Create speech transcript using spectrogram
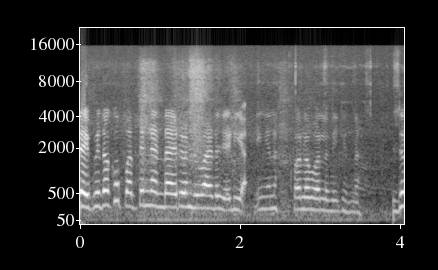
ടൈപ്പ് ഇതൊക്കെ പത്തിന് രണ്ടായിരം രൂപയുടെ ചെടിയാണ് ഇങ്ങനെ കൊല പോലെ നിൽക്കുന്ന. ഇത്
